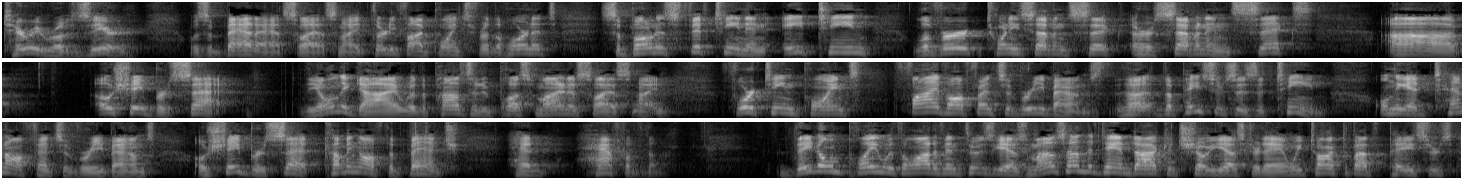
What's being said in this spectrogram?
Terry Rozier was a badass last night. 35 points for the Hornets. Sabonis 15 and 18. LeVert 27 six, or 7 and 6. Uh, Oshae Brissett, the only guy with a positive plus minus last night, 14 points, 5 offensive rebounds. The, the Pacers as a team only had 10 offensive rebounds. Oshae Brissett, coming off the bench, had half of them. They don't play with a lot of enthusiasm. I was on the Dan Dakich show yesterday, and we talked about the Pacers.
